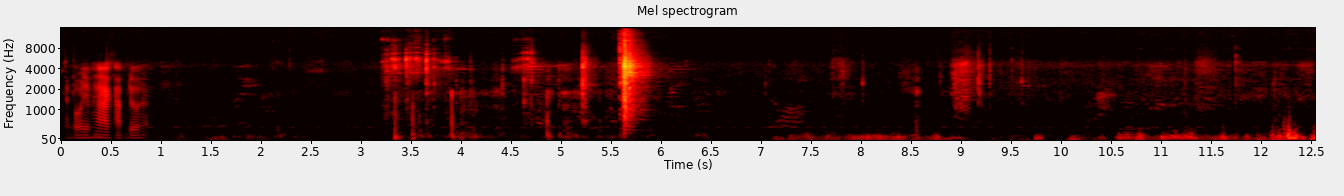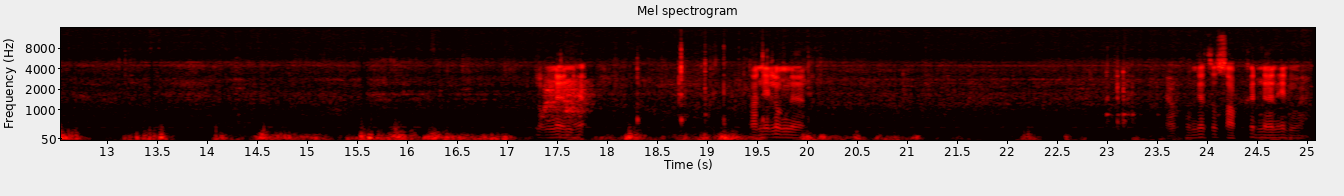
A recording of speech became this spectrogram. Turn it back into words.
เดี๋ยวผมจะพาขับดูครับ ลงเนินฮะ ตอนนี้ลงเนิน เดี๋ยวผม จะทดสอบขึ้นเนินให้ดูครับ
